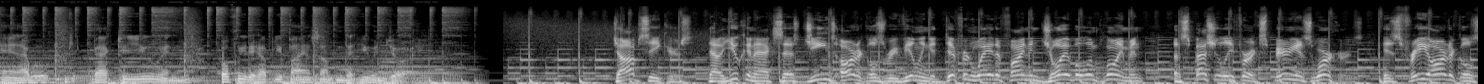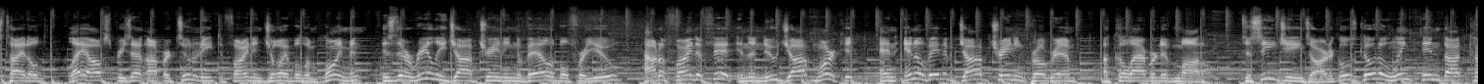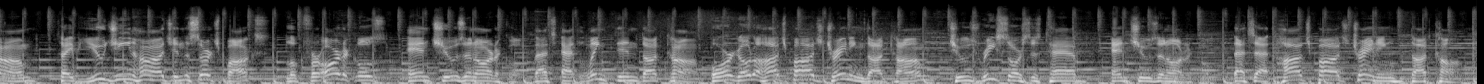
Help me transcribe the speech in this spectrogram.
and I will get back to you and hopefully to help you find something that you enjoy. Job seekers, now you can access Gene's articles revealing a different way to find enjoyable employment, especially for experienced workers. His free articles titled Layoffs Present Opportunity to Find Enjoyable Employment Is There Really Job Training Available for You? How to Find a Fit in the New Job Market, an innovative job training program, a collaborative model. To see Gene's articles, go to LinkedIn.com, type Eugene Hodge in the search box, look for articles, and choose an article. That's at LinkedIn.com. Or go to HodgepodgeTraining.com, choose Resources tab, and choose an article. That's at HodgepodgeTraining.com.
